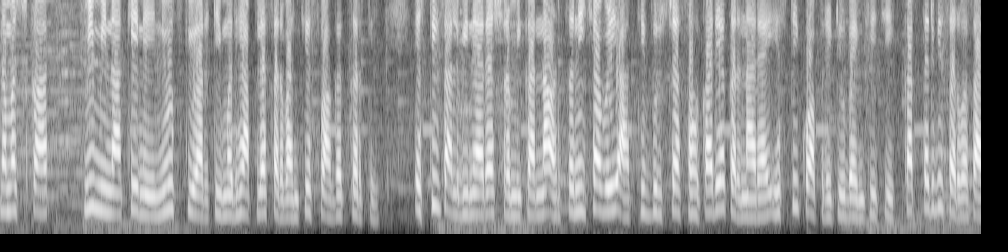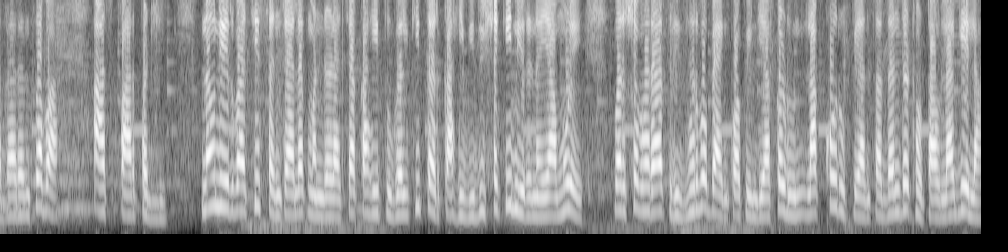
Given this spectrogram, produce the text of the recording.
नमस्कार मी मीना केने न्यूज क्यू आर टीमध्ये आपल्या सर्वांचे स्वागत करते. एस टी चालविणाऱ्या श्रमिकांना अडचणीच्या वेळी आर्थिकदृष्ट्या सहकार्य करणाऱ्या एस टी कोऑपरेटिव्ह बँकेची एकाहत्तरवी सर्वसाधारण सभा आज पार पडली. नवनिर्वाचित संचालक मंडळाच्या काही तुगलकी तर काही विदूषकी निर्णयामुळे वर्षभरात रिझर्व्ह बँक ऑफ इंडियाकडून लाखो रुपयांचा दंड ठोठावला गेला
